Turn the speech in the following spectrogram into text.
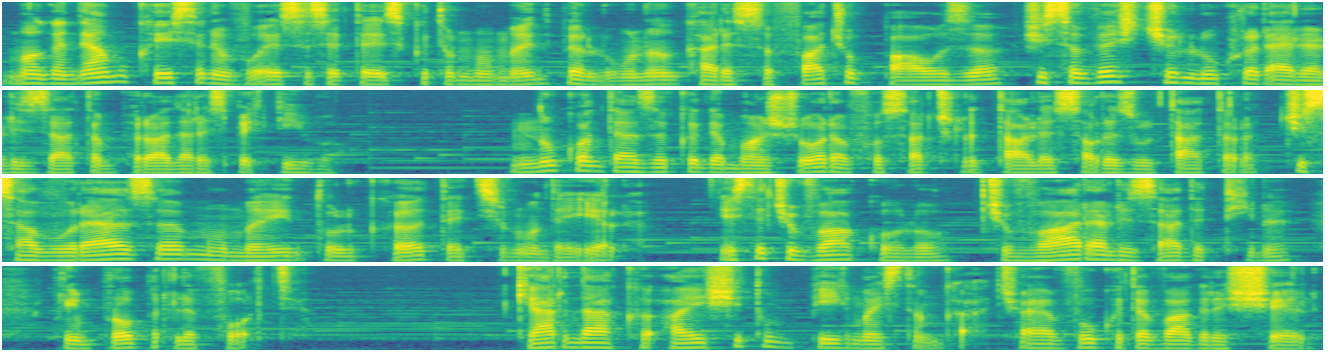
mă gândeam că este nevoie să setezi câte un moment pe lună în care să faci o pauză și să vezi ce lucruri ai realizat în perioada respectivă. Nu contează cât de majore au fost sarcinile tale sau rezultatele, ci savurează momentul că te ținut de ele. Este ceva acolo, ceva realizat de tine prin propriile forțe. Chiar dacă ai ieșit un pic mai stângat și ai avut câteva greșeli,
